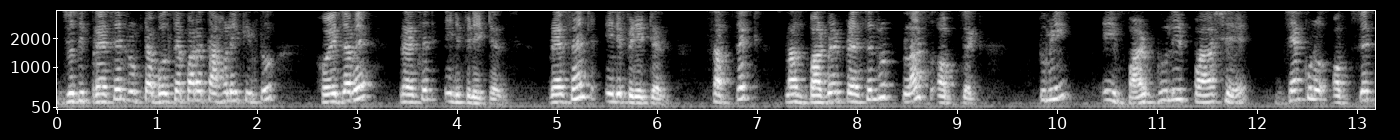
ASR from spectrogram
যদি প্রেজেন্ট রূপটা বলতে পারো, তাহলে কিন্তু হয়ে যাবে present indefinite tense present indefinite tense subject plus ভার্বের প্রেজেন্ট রূপ প্লাস অবজেক্ট তুমি এই ভার্বগুলির পাশে যে কোনো অবজেক্ট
